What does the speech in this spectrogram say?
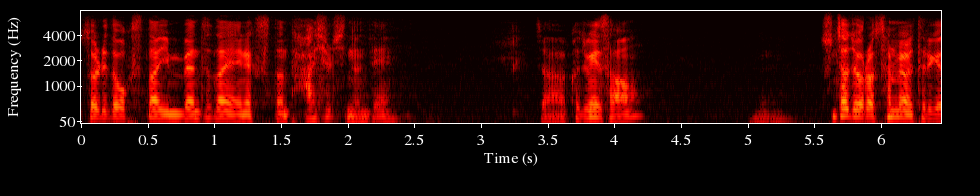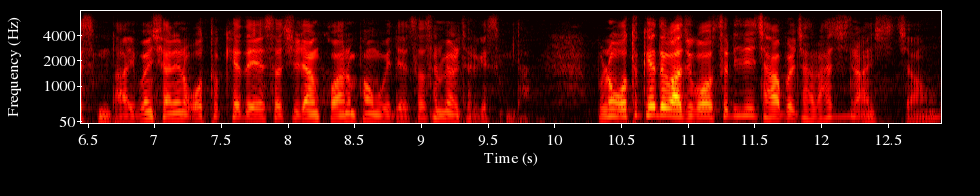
솔리드웍스든 인벤트든 NX든 다 하실 수 있는데 자그 중에서 순차적으로 설명을 드리겠습니다. 이번 시간에는 오토캐드에서 질량 구하는 방법에 대해서 설명을 드리겠습니다. 물론 오토캐드 가지고 3D 작업을 잘 하시진 않으시죠.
